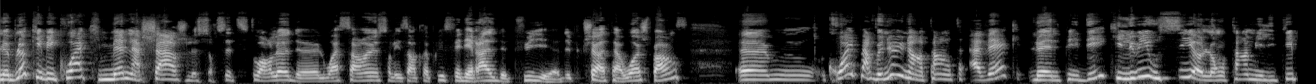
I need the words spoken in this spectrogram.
le Bloc québécois qui mène la charge là, sur cette histoire-là de loi 101 sur les entreprises fédérales depuis, euh, depuis que je suis à Ottawa, je pense, euh, croit être parvenu à une entente avec le NPD, qui lui aussi a longtemps milité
